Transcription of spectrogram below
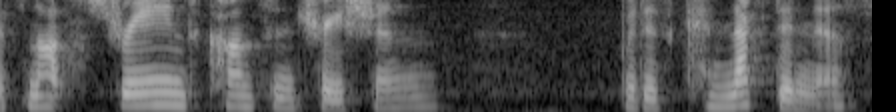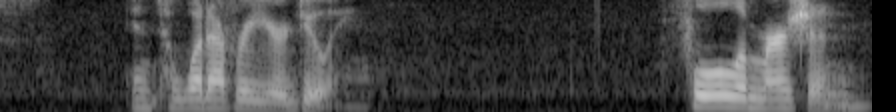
It's not strained concentration, but it's connectedness into whatever you're doing, full immersion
